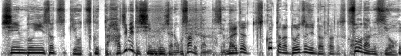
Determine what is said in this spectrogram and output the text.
新聞印刷機を作った初めて新聞社に収めたんですよね。あれで作ったのはドイツ人だったんですか？そうなんですよ。ド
